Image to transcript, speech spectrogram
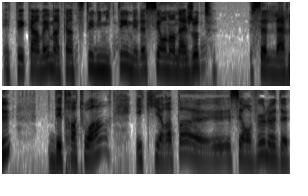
était quand même en quantité limitée. Mais là, si on en ajoute celle de la rue, des trottoirs et qu'il n'y aura pas, euh, si on veut, là, de,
